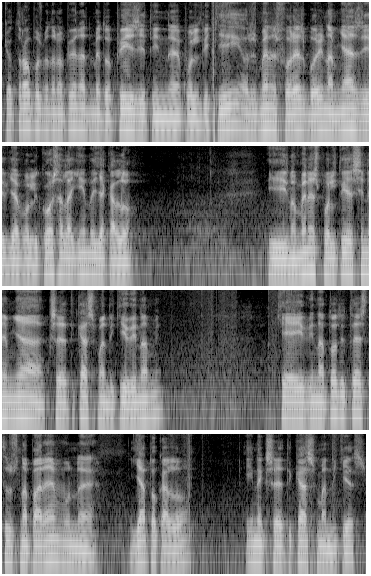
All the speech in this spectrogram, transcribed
και ο τρόπος με τον οποίο αντιμετωπίζει την ε, πολιτική ορισμένες φορές μπορεί να μοιάζει διαβολικός αλλά γίνεται για καλό. Οι Ηνωμένε Πολιτείε είναι μια εξαιρετικά σημαντική δύναμη και οι δυνατότητες τους να παρέμβουν ε, για το καλό είναι εξαιρετικά σημαντικές.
